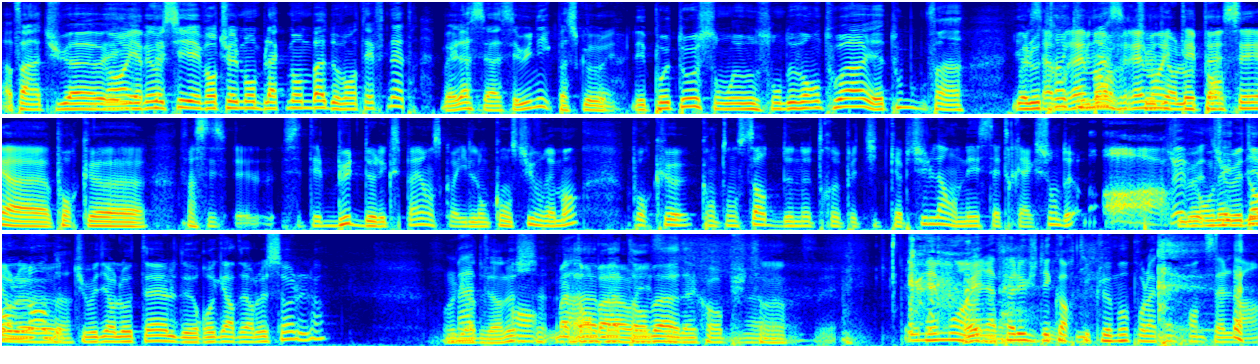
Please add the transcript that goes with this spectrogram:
Enfin, tu as. Non, il y, avait aussi éventuellement Black Mamba devant tes fenêtres, mais là c'est assez unique parce que Oui. les poteaux sont, sont devant toi. Il y a tout. Enfin, il y a le ça train a vraiment, qui passe. vraiment dire été pensé euh, pour que. Enfin, c'était le but de l'expérience, quoi. Ils l'ont conçu vraiment pour que, quand on sorte de notre petite capsule, là, on ait cette réaction de Oh Tu veux, on tu est veux dans dire le le- tu veux dire l'hôtel de regarder vers le sol là? Regarde Mat- vers le sol. Matamba, Ah, d'accord, putain. C'est- Et même moi, Oui. hein, il a fallu que je décortique le mot pour la comprendre celle-là.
